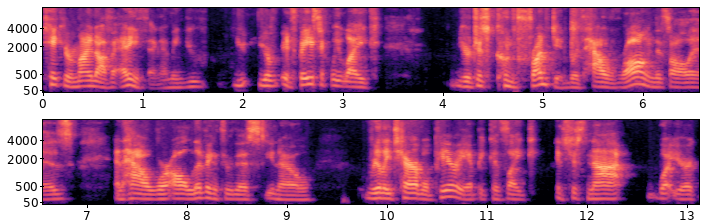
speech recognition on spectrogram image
take your mind off of anything i mean you, you you're it's basically like you're just confronted with how wrong this all is and how we're all living through this you know really terrible period because like it's just not what you're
